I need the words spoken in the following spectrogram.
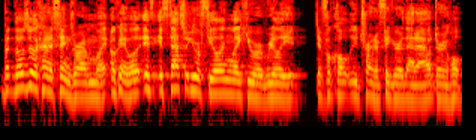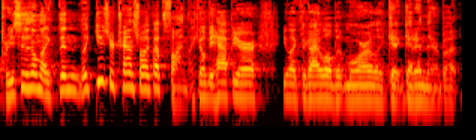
but those are the kind of things where I'm like, okay, well, if if that's what you were feeling like you were really difficultly trying to figure that out during whole preseason, like then like use your transfer, like that's fine. Like you'll be happier. You like the guy a little bit more, like get get in there. But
